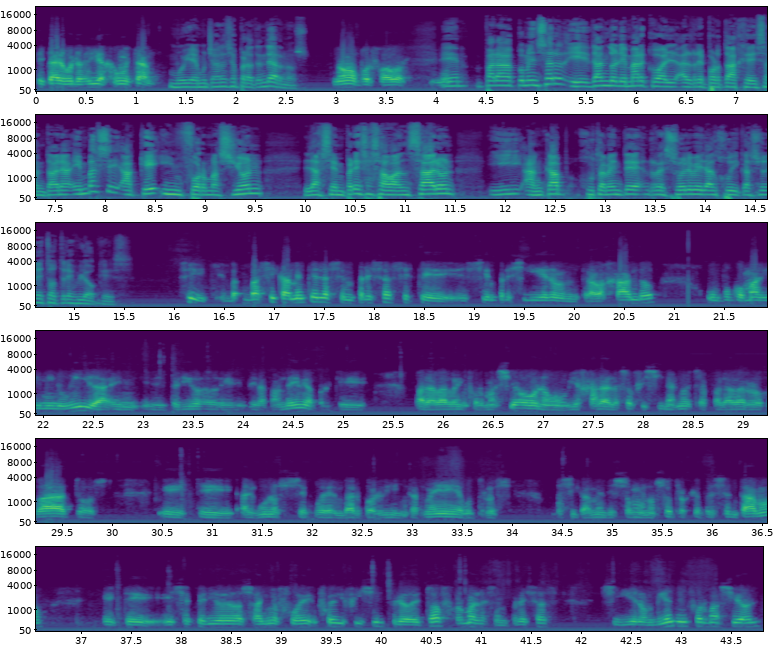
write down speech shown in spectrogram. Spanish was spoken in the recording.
¿Qué tal? Buenos días, ¿cómo están? Muy bien, muchas gracias por atendernos. No, por favor. Eh, para comenzar, eh, dándole marco al, al reportaje de Santa Ana, ¿en base a qué información las empresas avanzaron y ANCAP justamente resuelve la adjudicación de estos tres bloques? Sí, básicamente las empresas este, siempre siguieron trabajando un poco más disminuida en, el periodo de, la pandemia porque para ver la información o viajar a las oficinas nuestras para ver los datos, este, algunos se pueden ver por internet, otros básicamente somos nosotros que presentamos. Este, ese periodo de dos años fue, fue difícil, pero de todas formas las empresas siguieron viendo información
